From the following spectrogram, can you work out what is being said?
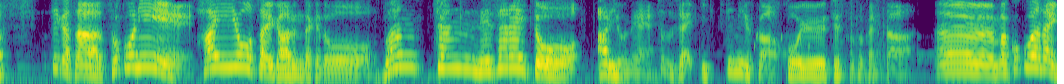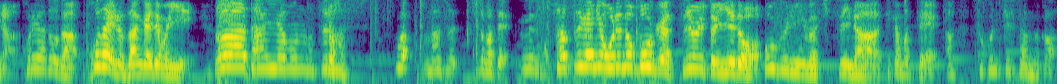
ーし。てかさ、そこに、廃要塞があるんだけど、ワンチャンネザライトあるよね。ちょっとじゃあ行ってみるか。こういうチェストとかにさ。うーん、まあ、ここはないな。これはどうだ？古代の残骸でもいい。うわー、ダイヤモンドツルハシ。うわ、まず、ちょっと待って。さすがに俺の防具が強いといえど、ボグリンはきついな。てか待って。あ、そこにチェストあんのか。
